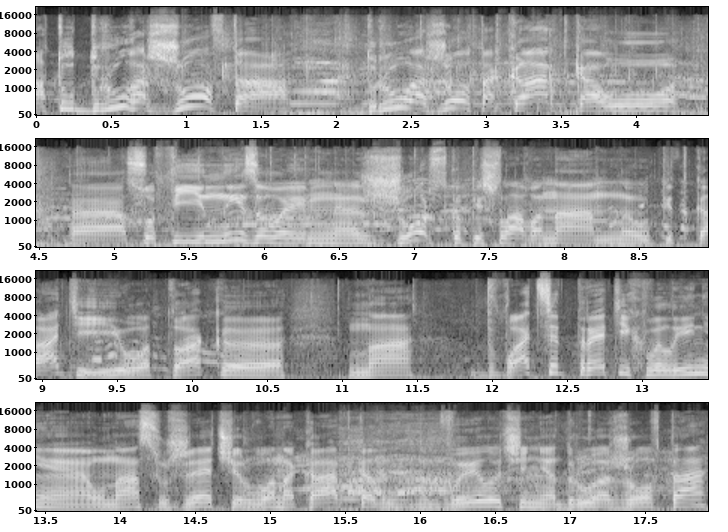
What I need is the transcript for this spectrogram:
А тут друга жовта. Друга жовта картка у е, Софії Низової. Жорстко пішла вона у підкаті. І от так е, на 23-й хвилині у нас уже червона картка, вилучення, друга жовта.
